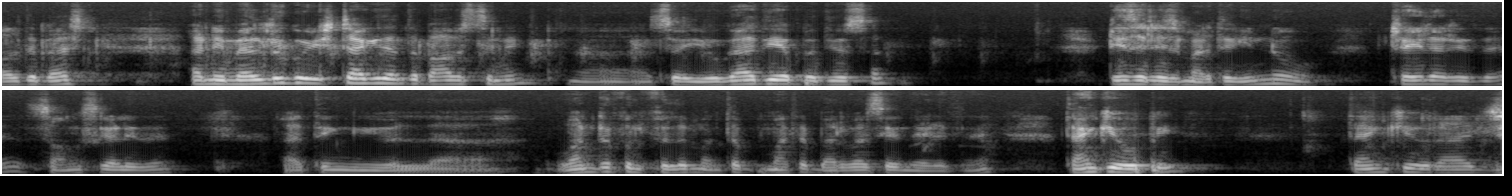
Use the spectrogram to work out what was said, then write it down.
all the best and ನಿಮ್ಮೆಲ್ರಿಗೂ ಇಷ್ಟ ಆಗಿದೆ ಅಂತ ಭಾವಿಸ್ತೀನಿ. ಸೊ ಯುಗಾದಿ ಹಬ್ಬದ ದಿವಸ ಟೀಸರ್ ರಿಲೀಸ್ ಮಾಡ್ತೀವಿ. ಇನ್ನೂ ಟ್ರೈಲರ್ ಇದೆ ಸಾಂಗ್ಸ್ಗಳಿದೆ I think you will wonderful film ಅಂತ ಮತ್ತೆ ಭರವಸೆಯಿಂದ ಹೇಳಿದ್ದೀನಿ. Thank you OP thank you Raj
